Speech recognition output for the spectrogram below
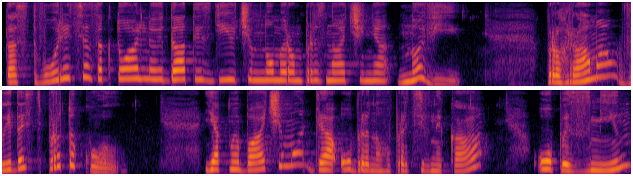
та створяться з актуальної дати з діючим номером призначення нові. Програма видасть протокол. Як ми бачимо, для обраного працівника опис змін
